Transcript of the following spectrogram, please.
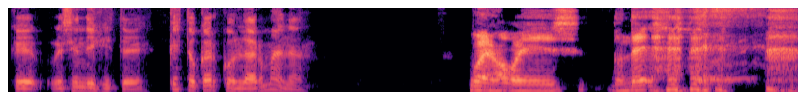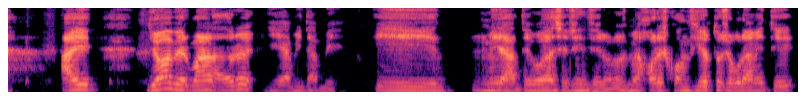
que recién dijiste, ¿qué es tocar con la hermana? Bueno, pues donde hay yo a mi hermana la adoro y a mí también. Y Mira, te voy a ser sincero, los mejores conciertos seguramente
